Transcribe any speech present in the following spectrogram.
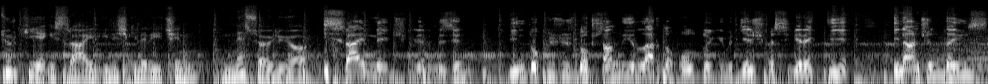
Türkiye-İsrail ilişkileri için ne söylüyor? İsrail'le ilişkilerimizin 1990'lı yıllarda olduğu gibi gelişmesi gerektiği inancındayız.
